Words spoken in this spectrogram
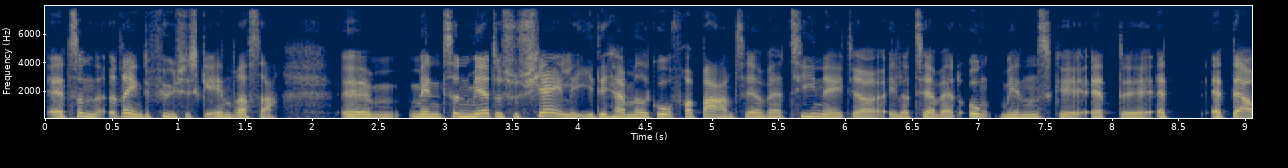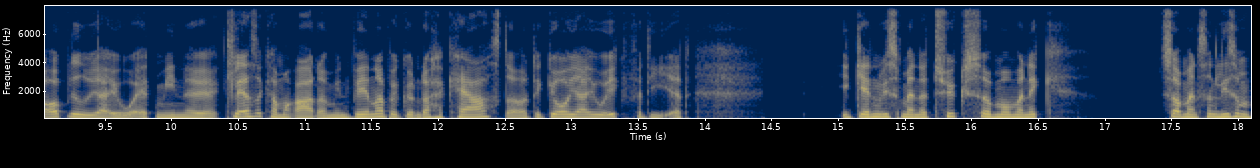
at sådan rent det fysiske ændrer sig. Øhm, men sådan mere det sociale i det her med at gå fra barn til at være teenager, eller til at være et ungt menneske, at, øh, at at der oplevede jeg jo, at mine klassekammerater og mine venner begyndte at have kærester, og det gjorde jeg jo ikke, fordi at igen, hvis man er tyk, så må man ikke så er man sådan ligesom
